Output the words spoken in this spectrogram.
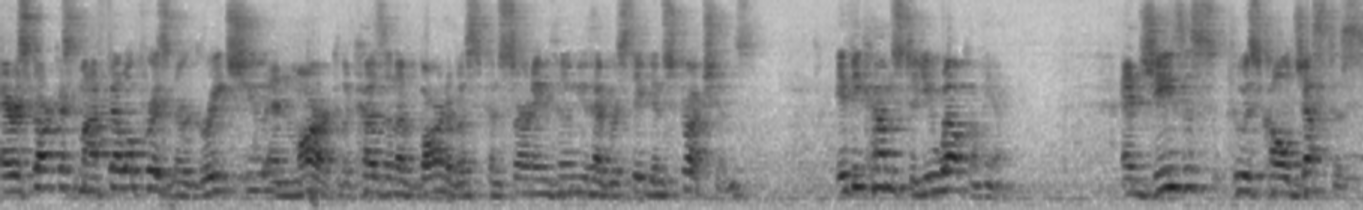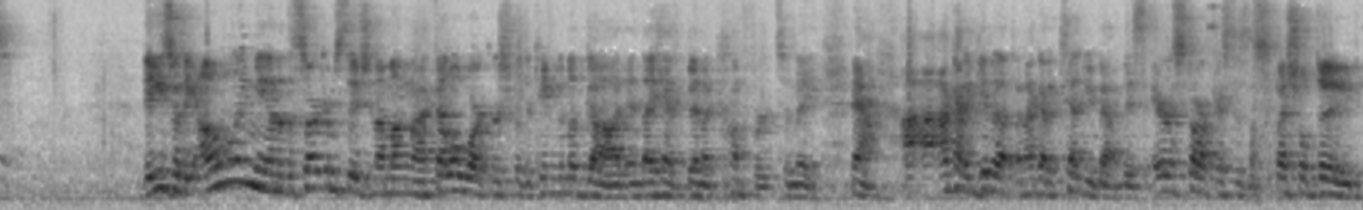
Aristarchus, my fellow prisoner, greets you, and Mark, the cousin of Barnabas, concerning whom you have received instructions. If he comes to you, welcome him. And Jesus, who is called Justus. these are the only men of the circumcision among my fellow workers for the kingdom of God, and they have been a comfort to me. Now, I, I got to get up and I got to tell you about this. Aristarchus is a special dude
